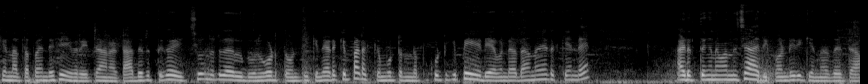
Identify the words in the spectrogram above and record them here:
കിണ്ണത്തപ്പം എന്റെ ഫേവറേറ്റ് ആണ് കേട്ടോ. അതെടുത്ത് കഴിച്ചു. എന്നിട്ട് ഋതുവിന് കൊടുത്തോണ്ടിരിക്കുന്നത് ഇടയ്ക്ക് പടക്കം മുട്ടുന്നുണ്ട്. അപ്പോൾ കുട്ടിക്ക് പേടിയാവേണ്ട അതാണ് ഇടയ്ക്ക് എന്റെ അടുത്തിങ്ങനെ വന്ന് ചാരിക്കൊണ്ടിരിക്കുന്നത് കേട്ടോ.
